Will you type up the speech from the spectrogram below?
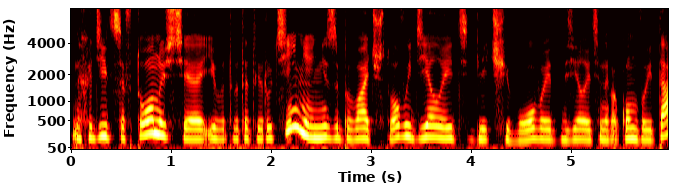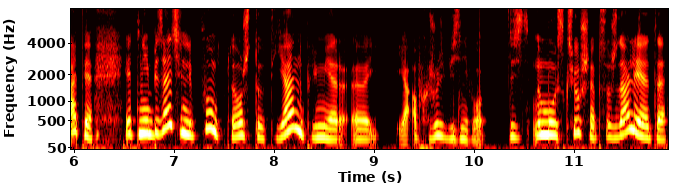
находиться в тонусе и вот, вот этой рутине, не забывать, что вы делаете, для чего вы это делаете, на каком вы этапе. Это не обязательный пункт, потому что вот я, например, э, я обхожусь без него. То есть, ну, мы с Ксюшей обсуждали это.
